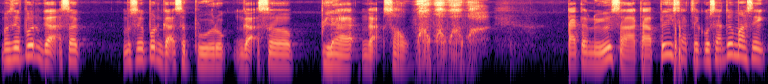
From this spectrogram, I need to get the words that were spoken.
Meskipun nggak se, meskipun nggak seburuk, nggak sebla, nggak so wah wah wah wah. Titan Yusa, tapi Sachiko-san tuh masih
